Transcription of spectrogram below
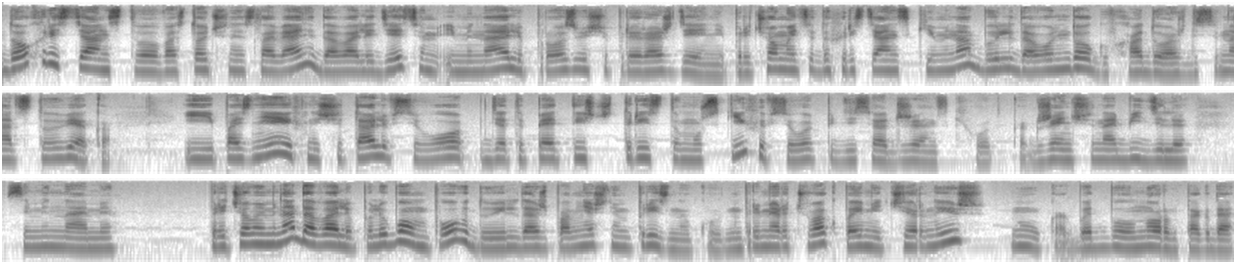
до христианства восточные славяне давали детям имена или прозвища при рождении. Причем эти дохристианские имена были довольно долго в ходу, аж до 17 века. И позднее их насчитали всего где-то 5300 мужских и всего 50 женских. Вот как женщин обидели с именами. Причем имена давали по любому поводу или даже по внешнему признаку. Например, чувак по имени Черныш, ну, как бы это был норм тогда.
